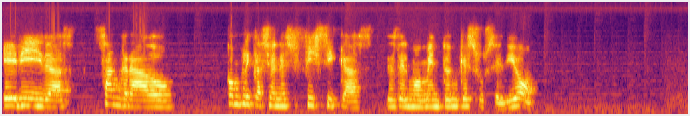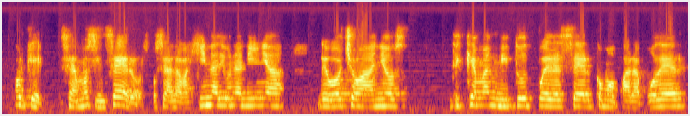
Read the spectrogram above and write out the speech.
heridas, sangrado, complicaciones físicas desde el momento en que sucedió. Porque, seamos sinceros, o sea, la vagina de una niña de 8 años, ¿de qué magnitud puede ser como para poder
